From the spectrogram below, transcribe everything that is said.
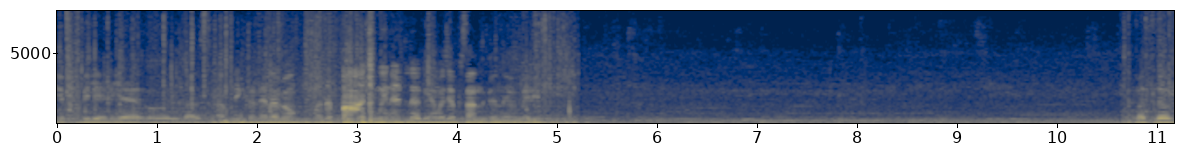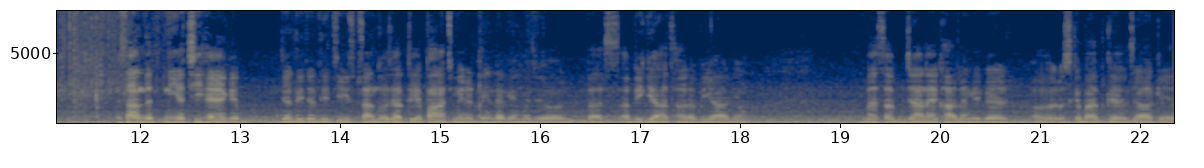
गिफ्ट भी ले लिया है और बस अब निकलने लगा हूँ। मतलब पाँच मिनट लगे हैं मुझे पसंद करने में, मेरी मतलब पसंद इतनी अच्छी है कि जल्दी जल्दी चीज़ पसंद हो जाती है। पाँच मिनट भी लगे मुझे और बस अभी गया था और अभी आ गया हूँ। बस अब जाना है खा लेंगे घर और उसके बाद घर जाके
